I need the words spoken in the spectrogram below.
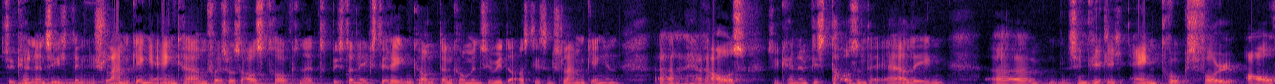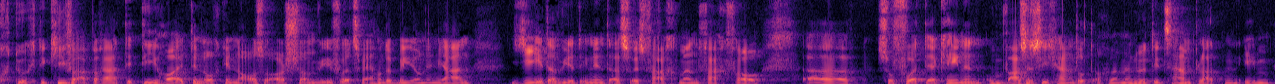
Sie können sich den Schlammgänge eingraben, falls was austrocknet, bis der nächste Regen kommt, dann kommen Sie wieder aus diesen Schlammgängen äh, heraus. Sie können bis tausende Eier legen. Äh, sind wirklich eindrucksvoll, auch durch die Kieferapparate, die heute noch genauso ausschauen wie vor 200 Millionen Jahren. Jeder wird Ihnen das als Fachmann, Fachfrau äh, sofort erkennen, um was es sich handelt, auch wenn man nur die Zahnplatten eben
